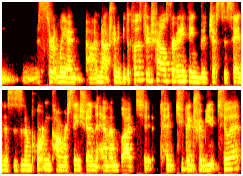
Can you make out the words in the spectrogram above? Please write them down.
mm-hmm. certainly I'm, I'm not trying to be the poster child for anything but just to say this is an important conversation and i'm glad to, to contribute to it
